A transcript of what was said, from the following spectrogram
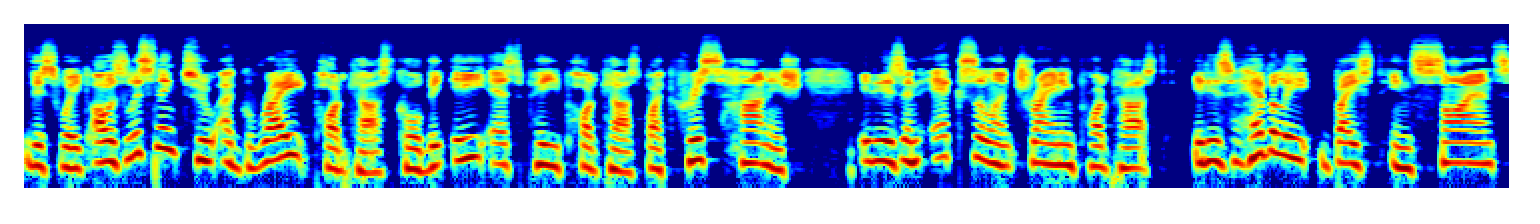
this week. I was listening to a great podcast called the ESP podcast by Chris Harnish. It is an excellent training podcast. It is heavily based in science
